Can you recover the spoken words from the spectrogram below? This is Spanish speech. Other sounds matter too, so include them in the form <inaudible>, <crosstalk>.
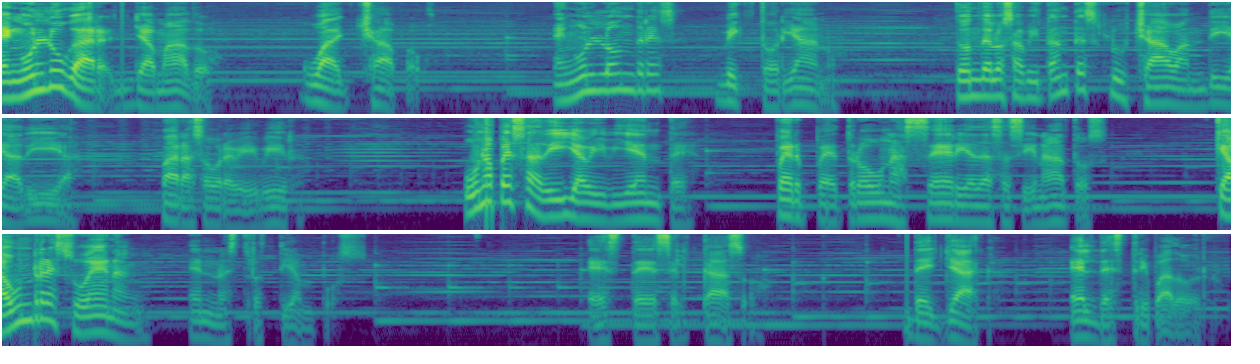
En un lugar llamado Whitechapel, en un Londres victoriano, donde los habitantes luchaban día a día para sobrevivir. Una pesadilla viviente perpetró una serie de asesinatos que aún resuenan en nuestros tiempos. Este es el caso de Jack el Destripador.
